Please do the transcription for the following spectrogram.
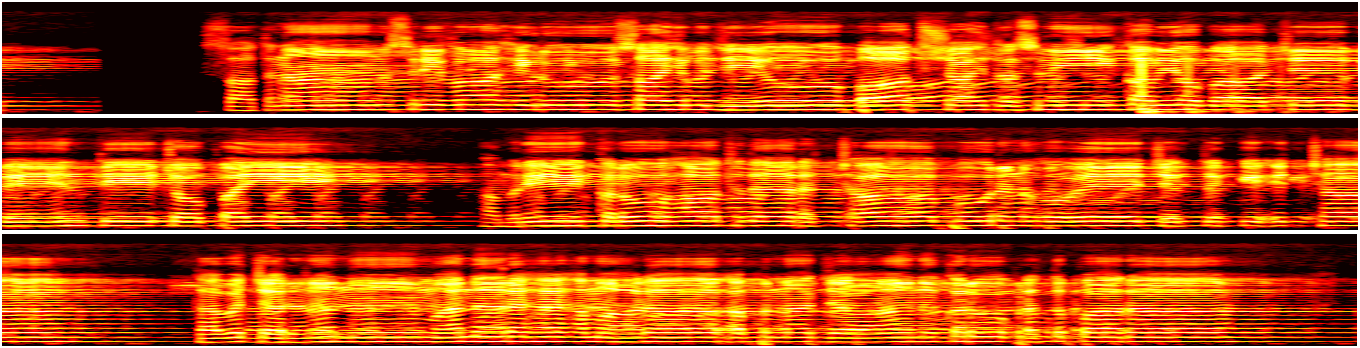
ਸਤਨਾਮ ਸ੍ਰੀ ਵਾਹਿਗੁਰੂ ਸਾਹਿਬ ਜੀਓ ਪਾਤਸ਼ਾਹੀ ਦਸਵੀਂ ਕਵਿਓ ਬਾਚ ਬੇਨਤੀ ਚੌਪਈ। ਹਮਰੀ ਕਰੋ ਹਾਥ ਦੇ ਰੱਛਾ ਪੂਰਨ ਹੋਏ ਚਿੱਤ ਕੀ ਇੱਛਾ। ਤਬ ਚਰਨਨ ਮਨ ਰਹਿ ਹਮਾਰਾ ਆਪਣਾ ਜਾਨ ਕਰੋ ਪ੍ਰਤਪਾਰਾ।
